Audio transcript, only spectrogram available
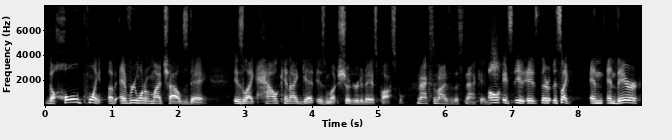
the whole point of every one of my child's day is like, how can I get as much sugar today as possible? Maximize the snackage. Oh, it's it, it's there. It's like and, and they're,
